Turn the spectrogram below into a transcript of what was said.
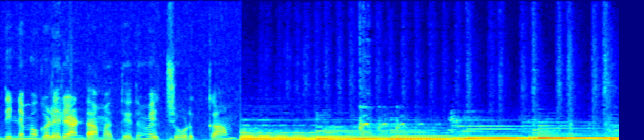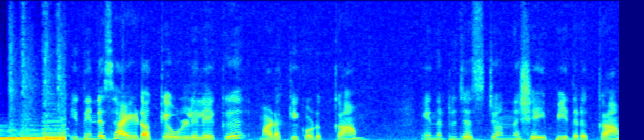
ഇതിന്റെ മുകളിൽ രണ്ടാമത്തേതും വെച്ച് കൊടുക്കാം. ഇതിന്റെ സൈഡൊക്കെ ഉള്ളിലേക്ക് മടക്കി കൊടുക്കാം. എന്നിട്ട് ജസ്റ്റ് ഒന്ന് ഷേപ്പ് ചെയ്തെടുക്കാം.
